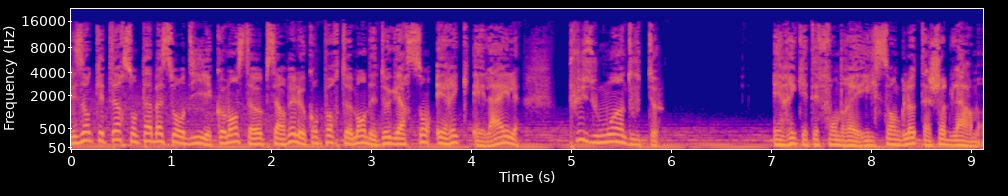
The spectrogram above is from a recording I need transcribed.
les enquêteurs sont abasourdis et commencent à observer le comportement des deux garçons Eric et Lyle, plus ou moins douteux. Eric est effondré, il sanglote à chaudes larmes.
